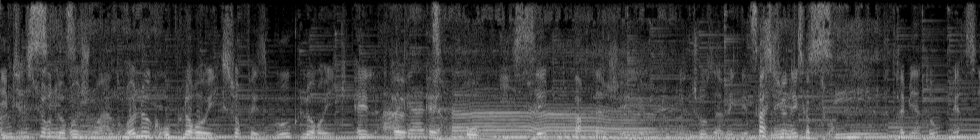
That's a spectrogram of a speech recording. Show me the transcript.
et bien sûr de rejoindre le groupe L'Heroic sur Facebook, L'Heroic L-E-R-O-I-C pour partager euh, tout plein de choses avec des passionnés comme toi. À très bientôt. Merci.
